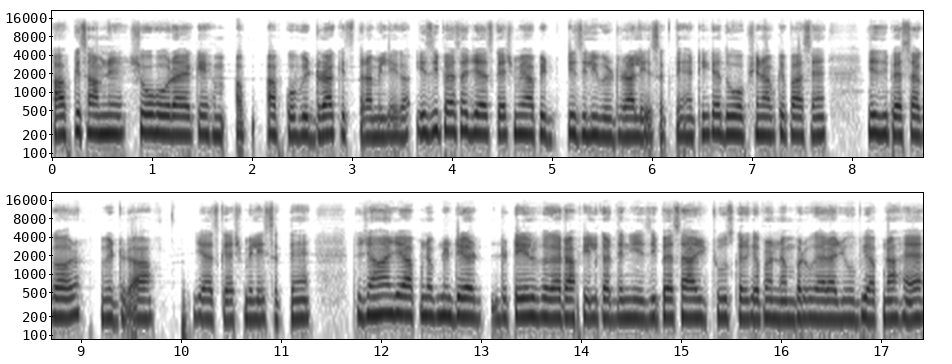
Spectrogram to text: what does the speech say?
आपके सामने शो हो रहा है कि हम आप, आपको विड्रा किस तरह मिलेगा। इजी पैसा जैस कैश में आप इजीली विड्रा ले सकते हैं। ठीक है दो ऑप्शन आपके पास हैं। इजी पैसा का और विड्रा जैस कैश में ले सकते हैं। तो जहाँ जो आपने अपनी डिटेल वगैरह फिल कर देनी है इजी पैसा चूज़ करके अपना नंबर वगैरह जो भी अपना है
